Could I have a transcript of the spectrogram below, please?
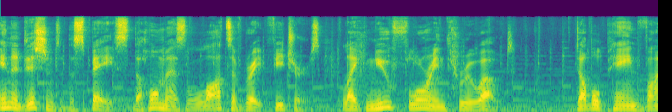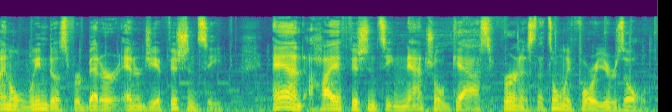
In addition to the space, the home has lots of great features, like new flooring throughout, double pane vinyl windows for better energy efficiency, and a high efficiency natural gas furnace that's only four years old.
